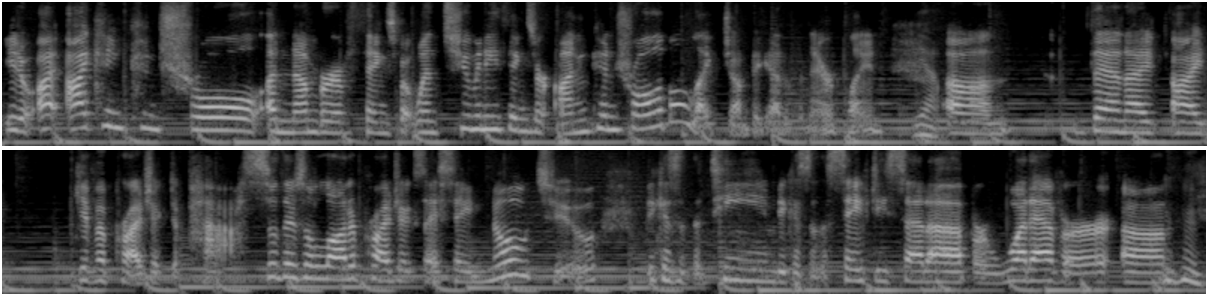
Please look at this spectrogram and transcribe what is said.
you know, I, I can control a number of things, but when too many things are uncontrollable, like jumping out of an airplane, Yeah. um, then I, I give a project a pass. So there's a lot of projects I say no to because of the team, because of the safety setup, or whatever. Um, Mhm.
